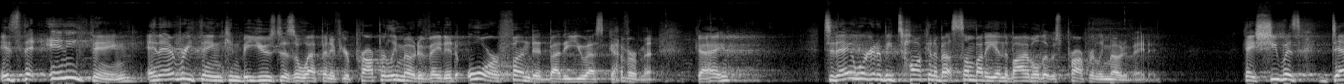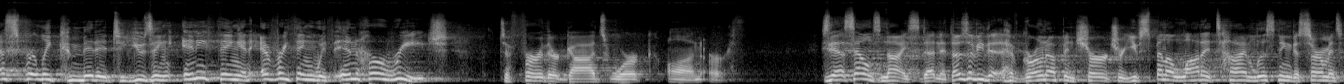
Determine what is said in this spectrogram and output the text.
It's that anything and everything can be used as a weapon if you're properly motivated or funded by the US government, okay? Today we're going to be talking about somebody in the Bible that was properly motivated. Okay, she was desperately committed to using anything and everything within her reach to further God's work on earth. See, that sounds nice, doesn't it? Those of you that have grown up in church or you've spent a lot of time listening to sermons,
